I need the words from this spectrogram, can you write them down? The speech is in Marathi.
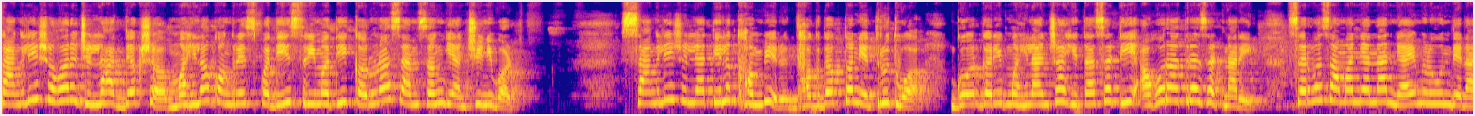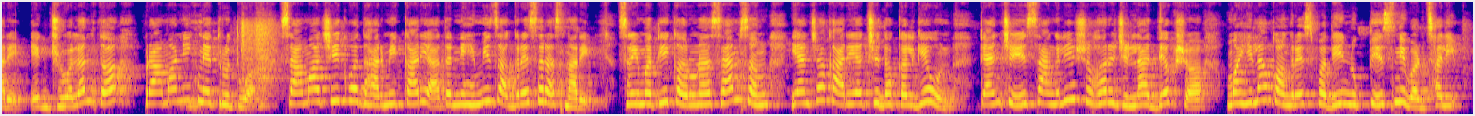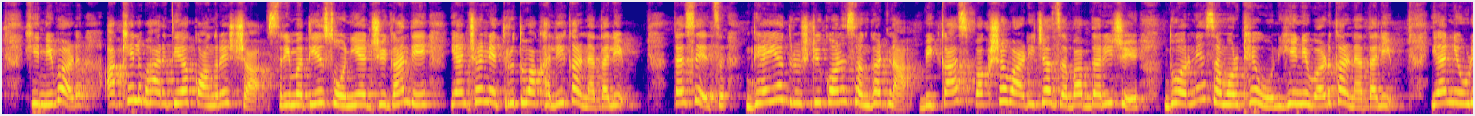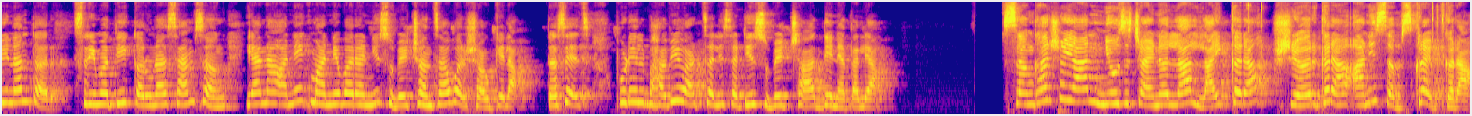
सांगली शहर जिल्हाध्यक्ष महिला काँग्रेसपदी श्रीमती करुणा सॅमसंग यांची निवड. सांगली जिल्ह्यातील खंबीर धगधगत नेतृत्व गोरगरीब महिलांच्या हितासाठी अहोरात्र झटणारे सर्वसामान्यांना न्याय मिळवून देणारे एक ज्वलंत प्रामाणिक नेतृत्व. सामाजिक व धार्मिक कार्यात नेहमीच अग्रेसर असणारे श्रीमती करुणा सॅमसंग यांच्या कार्याची दखल घेऊन त्यांची सांगली शहर जिल्हाध्यक्ष महिला काँग्रेसपदी नुकतीच निवड झाली. ही निवड अखिल भारतीय काँग्रेसच्या श्रीमती सोनियाजी गांधी यांच्या नेतृत्वाखाली करण्यात आली. तसेच ध्येय दृष्टिकोन संघटना विकास पक्षवाढीच्या जबाबदारीची धोरणे समोर ठेवून ही निवड करण्यात आली. या निवडीनंतर श्रीमती करुणा सॅमसंग यांना अनेक मान्य मान्यवरांनी शुभेच्छांचा वर्षाव केला. तसेच पुढील भावी वाटचालीसाठी शुभेच्छा देण्यात आल्या. संघर्ष या न्यूज चॅनलला लाईक करा शेअर करा आणि सबस्क्राईब करा.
